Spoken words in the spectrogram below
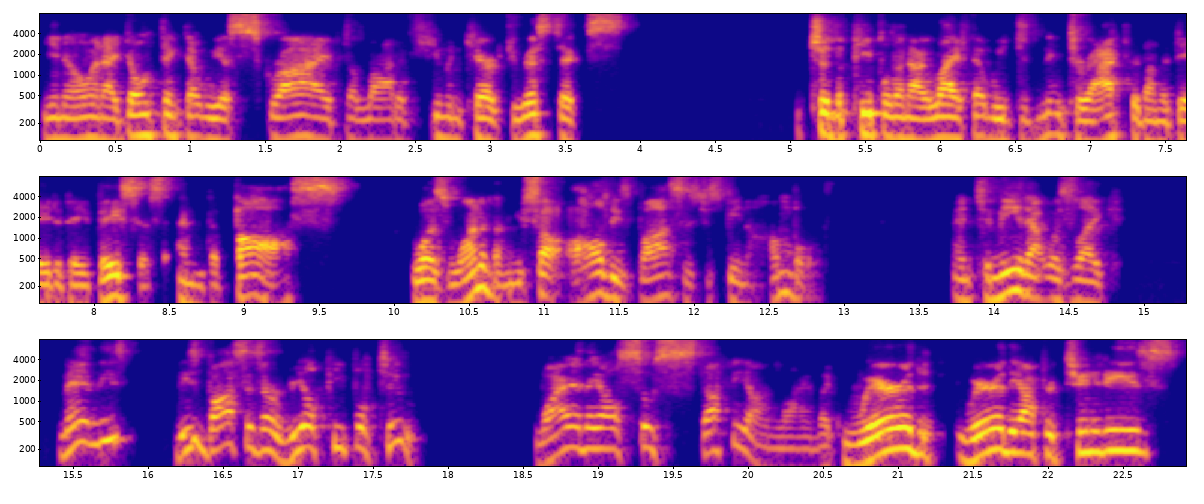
You know and i don't think that we ascribed a lot of human characteristics to the people in our life that we didn't interact with on a day-to-day basis. And the boss was one of them. You saw all these bosses just being humbled. And to me that was like man these these bosses are real people too why are they all so stuffy online like where are the where are the opportunities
